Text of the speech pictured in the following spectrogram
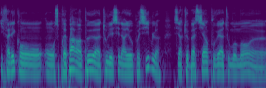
il fallait qu'on se prépare un peu à tous les scénarios possibles. C'est-à-dire que Bastien pouvait à tout moment euh,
